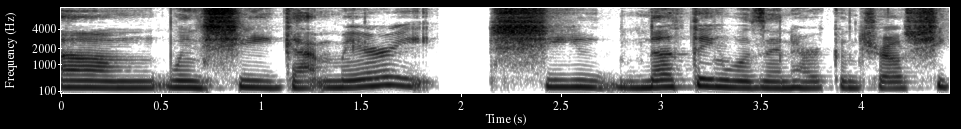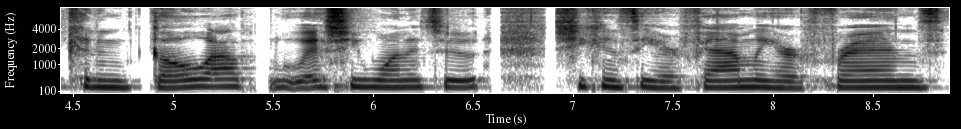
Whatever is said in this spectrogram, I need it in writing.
um when she got married she nothing was in her control. She couldn't go out as she wanted to. She couldn't see her family, her friends.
